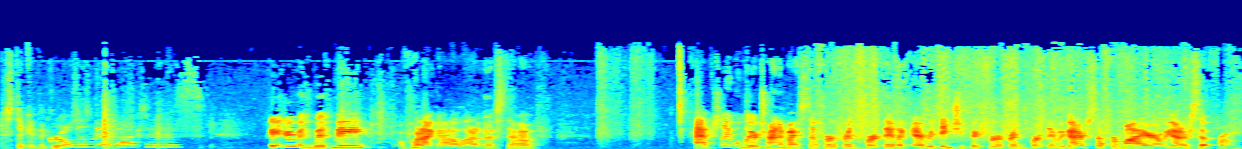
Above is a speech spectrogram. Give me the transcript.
to stick in the girls' mailboxes. Adrian was with me when I got a lot of this stuff. Actually, when we were trying to buy stuff for her friend's birthday, like everything she picked for her friend's birthday, we got her stuff from and we got her stuff from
